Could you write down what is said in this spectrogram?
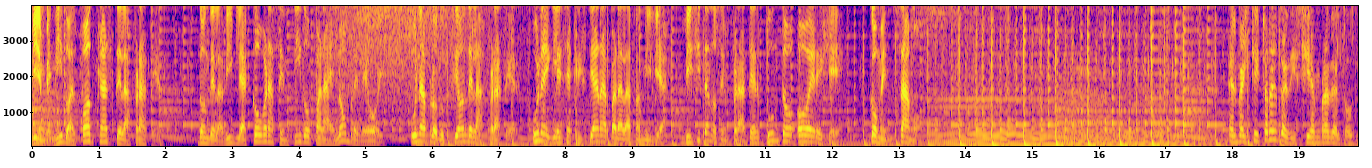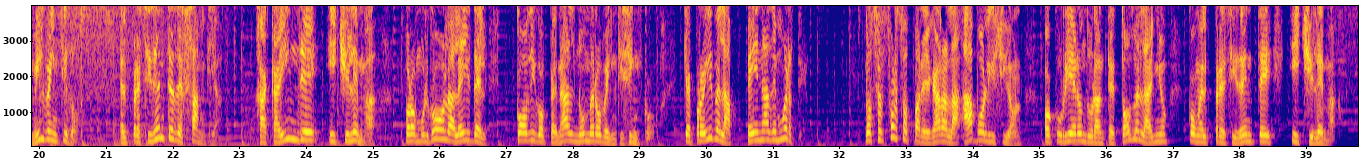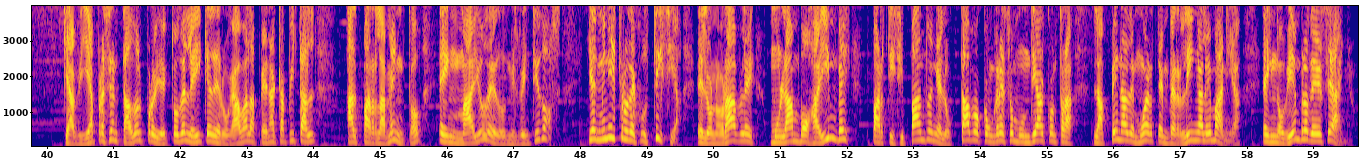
Bienvenido al podcast de la Frater, donde la Biblia cobra sentido para el hombre de hoy. Una producción de la Frater, una iglesia cristiana para la familia. Visítanos en frater.org. Comenzamos. El 23 de diciembre del 2022, el presidente de Zambia, Hakainde Hichilema, promulgó la ley del Código Penal número 25 que prohíbe la pena de muerte. Los esfuerzos para llegar a la abolición ocurrieron durante todo el año con el presidente Ichilema, que había presentado el proyecto de ley que derogaba la pena capital al Parlamento en mayo de 2022. Y el ministro de Justicia, el honorable Mulambo Jaimbe, participando en el octavo Congreso Mundial contra la Pena de Muerte en Berlín, Alemania, en noviembre de ese año.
